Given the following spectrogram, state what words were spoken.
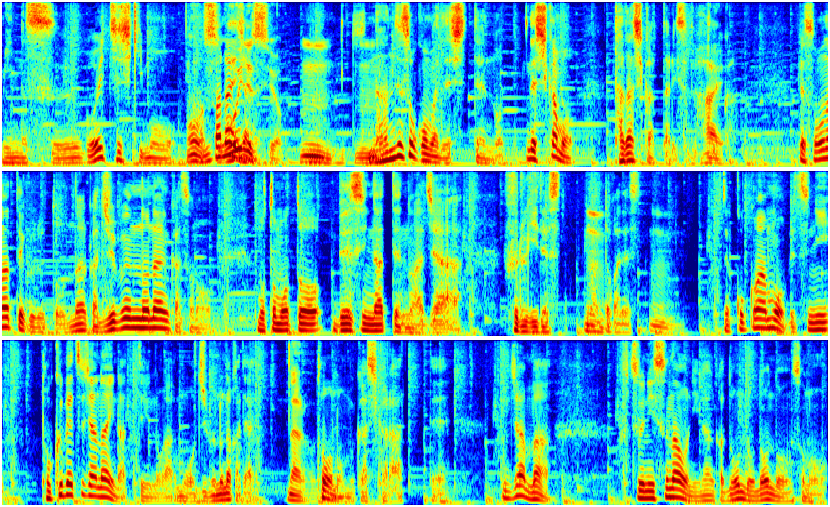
みんなすごい知識もう半端ないじゃですよ。うん。なんでそこまで知ってんの？でしかも正しかったりするっていうか、でそうなってくるとなんか自分のなんかそのもともとベースになってるのはじゃあ古着です。うん。なんとかです、うん。でここはもう別に特別じゃないなっていうのがもう自分の中で。当の昔からあって。じゃあまあ普通に素直になんかどんどんどんどんその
